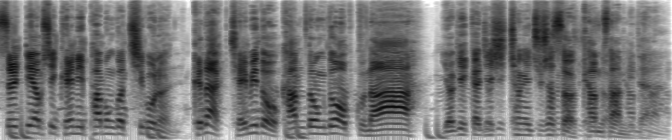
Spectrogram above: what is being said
쓸데없이 괜히 파본 것 치고는 그닥 재미도 감동도 없구나. 여기까지 시청해 주셔서 감사합니다.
